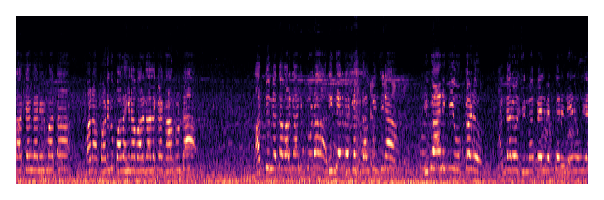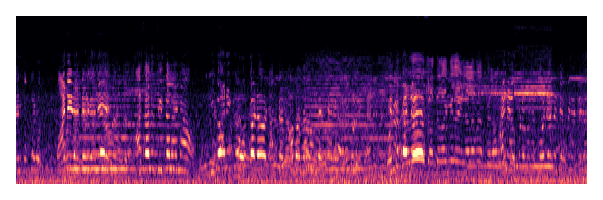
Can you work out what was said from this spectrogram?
రాజ్యాంగ నిర్మాత మన బడుగు బలహీన వర్గాలకే కాకుండా అత్యున్నత వర్గానికి కూడా రిజర్వేషన్ కల్పించిన యుగానికి ఒక్కడు. అందరూ సినిమా పేర్లు పెట్టుకొని నేను యుగానికి ఒక్కడు. వాడీడు అంటాడు కానీ అసలు సీసలైన యుగానికి ఒక్కడు డాక్టర్ బాబాసాహెబ్ అంబేద్కర్. ఎందుకంటే ఆయన ఇప్పుడు మన కోటన్న చెప్పినట్టుగా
